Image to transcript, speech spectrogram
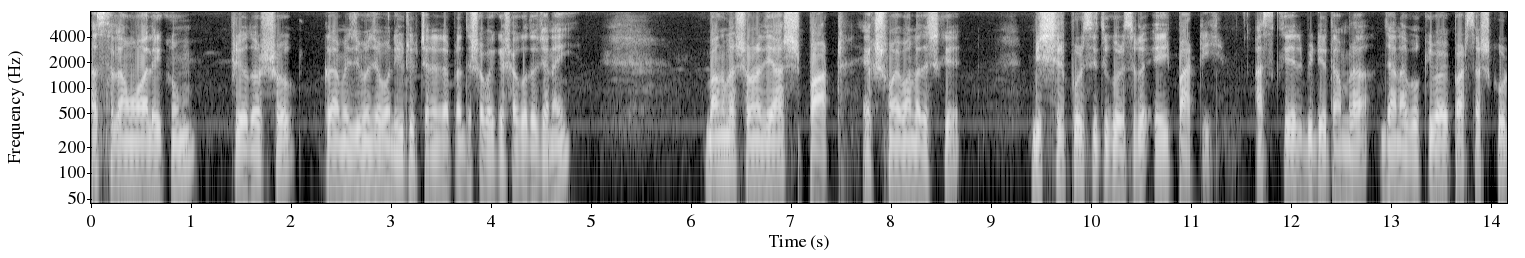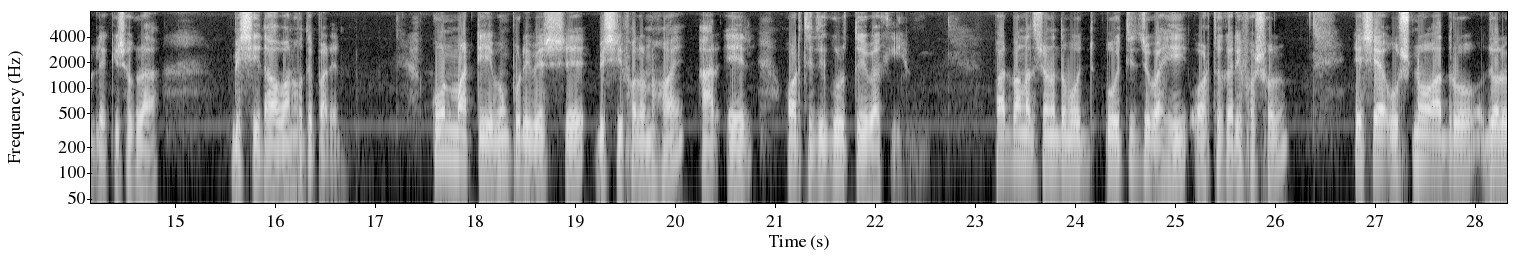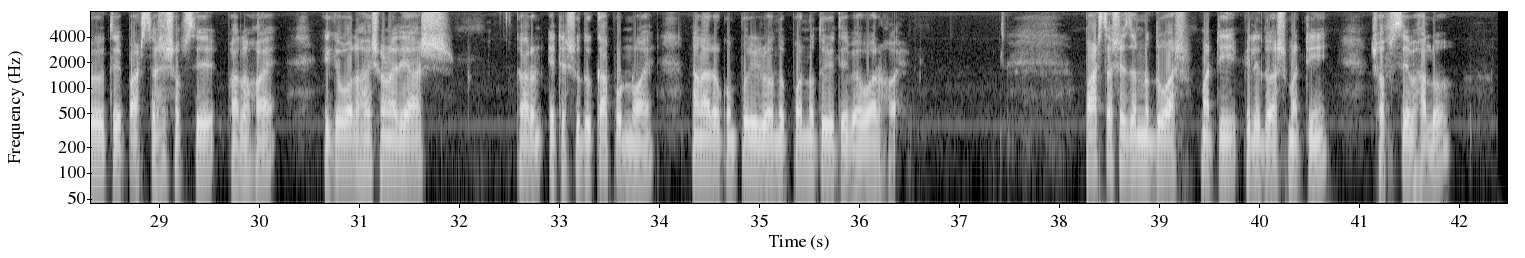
আসসালামু আলাইকুম, প্রিয় দর্শক গ্রামের জীবনযাপন ইউটিউব চ্যানেলে আপনাদের সবাইকে স্বাগত জানাই। বাংলার সোনালী আঁশ পাট একসময় বাংলাদেশকে বিশ্বের পরিচিতি করেছিল এই পাটই। আজকের ভিডিওতে আমরা জানাব কীভাবে পাট চাষ করলে কৃষকরা বেশি লাভবান হতে পারেন, কোন মাটি এবং পরিবেশে বেশি ফলন হয়, আর এর অর্থনৈতিক গুরুত্বই বা বাকি পাট বাংলাদেশের অন্যতম ঐতিহ্যবাহী অর্থকারী ফসল এশিয়া উষ্ণ আর্দ্র জলবায়ুতে পাট চাষে সবচেয়ে ভালো হয়। একে বলা হয় সোনালি আঁশ, কারণ এটা শুধু কাপড় নয়, নানা রকম পরিবহন পণ্য তৈরিতে ব্যবহার হয়। পাট চাষের জন্য দোআঁশ মাটি পেলে দোআঁশ মাটি সবচেয়ে ভালো।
